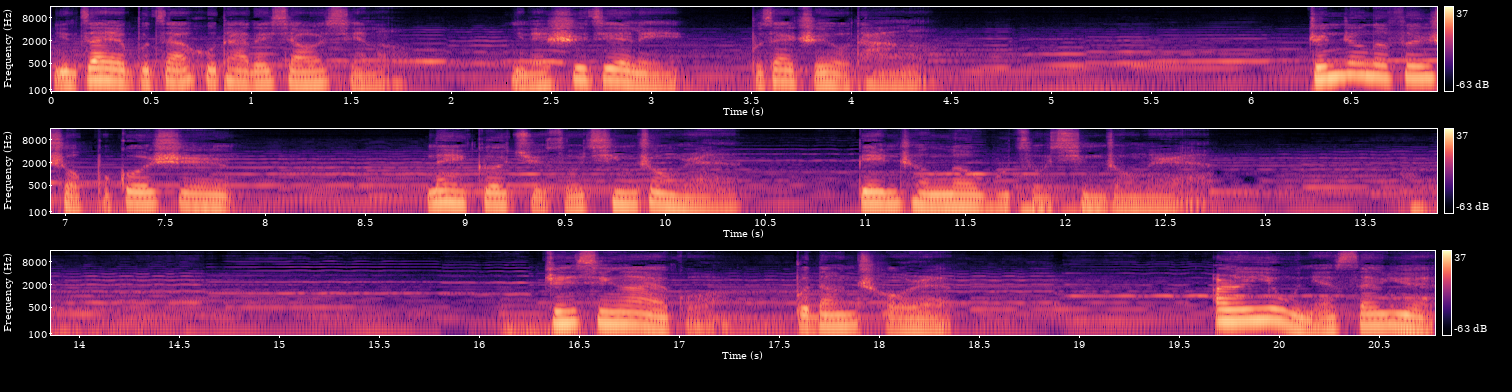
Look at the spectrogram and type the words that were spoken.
你再也不在乎他的消息了，你的世界里不再只有他了。真正的分手，不过是那个举足轻重人，变成了无足轻重的人。真心爱过，不当仇人。二零一五年三月，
